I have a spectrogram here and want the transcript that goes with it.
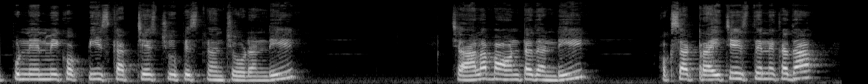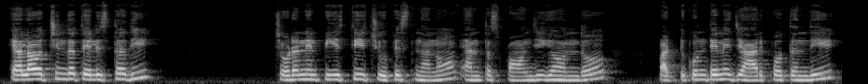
ఇప్పుడు నేను మీకు ఒక పీస్ కట్ చేసి చూపిస్తున్నాను చూడండి. చాలా బాగుంటుందండి. ఒకసారి ట్రై చేస్తేనే కదా ఎలా వచ్చిందో తెలుస్తుంది. చూడండి నేను పీస్ తీసి చూపిస్తున్నాను. ఎంత స్పాంజీగా ఉందో. పట్టుకుంటేనే జారిపోతుంది.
